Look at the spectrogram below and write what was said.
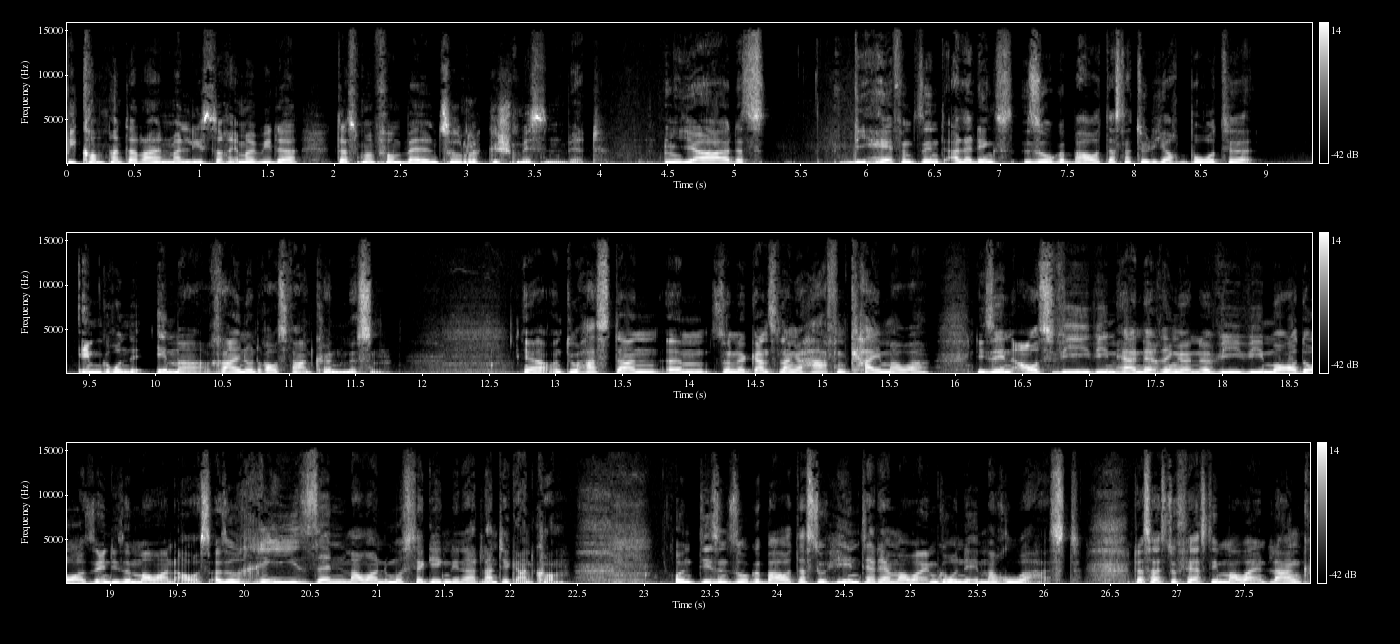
Wie kommt man da rein? Man liest doch immer wieder, dass man vom Wellen zurückgeschmissen wird. Ja, das, die Häfen sind allerdings so gebaut, dass natürlich auch Boote im Grunde immer rein und rausfahren können müssen. Ja, und du hast dann ähm, so eine ganz lange Hafenkaimauer. Die sehen aus wie, wie im Herrn der Ringe, ne? wie, wie Mordor sehen diese Mauern aus. Also riesen Mauern. Du musst ja gegen den Atlantik ankommen. Und die sind so gebaut, dass du hinter der Mauer im Grunde immer Ruhe hast. Das heißt, du fährst die Mauer entlang,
